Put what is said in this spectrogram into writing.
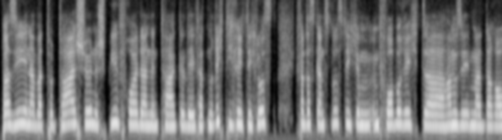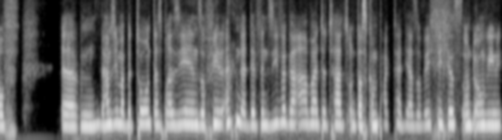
Brasilien aber total schöne Spielfreude an den Tag gelegt, hatten richtig, richtig Lust. Ich fand das ganz lustig im, im Vorbericht, da haben sie immer darauf ähm, da haben sie immer betont, dass Brasilien so viel an der Defensive gearbeitet hat und dass Kompaktheit ja so wichtig ist und irgendwie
